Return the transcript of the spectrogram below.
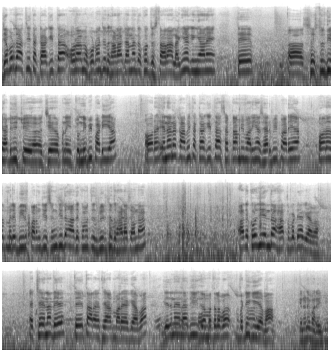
ਜ਼ਬਰਦਸਤੀ ਧੱਕਾ ਕੀਤਾ ਔਰ ਆ ਮੈਂ ਫੋਟੋਆਂ 'ਚ ਦਿਖਾਣਾ ਚਾਹੁੰਦਾ, ਦੇਖੋ ਦਸਤਾਰਾਂ ਲਾਈਆਂ ਗਈਆਂ ਨੇ ਤੇ ਸਿਸਟਰ ਦੀ ਸਾਡੀ ਦੀ ਚ- ਆਪਣੀ ਚੁੰਨੀ ਵੀ ਪਾੜੀ ਆ ਔਰ ਇਹਨਾਂ ਨੇ ਕਾਫੀ ਧੱਕਾ ਕੀਤਾ, ਸੱਟਾਂ ਵੀ ਮਾਰੀਆਂ, ਸਿਰ ਵੀ ਪਾੜਿਆ ਔਰ ਮੇਰੇ ਵੀਰ ਪਰਮਜੀਤ ਸਿੰਘ ਜੀ ਦਾ ਆ ਦੇਖੋ ਮੈਂ ਤਸਵੀਰ 'ਚ ਦਿਖਾਣਾ ਚਾਹੁੰਦਾ। ਆ ਦੇਖੋ ਜੀ, ਇਹਦਾ ਹੱਥ ਵੱਢਿਆ ਗਿਆ ਵਾ। ਇੱਥੇ ਇਹਨਾਂ ਦੇ ਤੇ ਧਾਰ ਹਥਿਆਰ ਮਾਰਿਆ ਗਿਆ ਵਾ, ਜਿਹਦੇ ਨਾਲ ਇਹਨਾਂ ਦੀ ਮਤਲਬ ਵੱਢੀ ਗਈ ਆ ਬਾਂਹ। ਕਿਹਨਾਂ ਨੇ ਮਾਰੇ ਜੀ?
